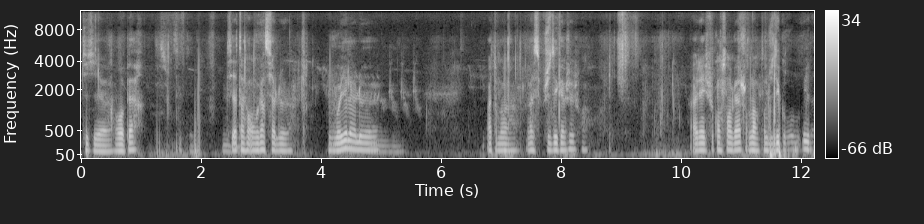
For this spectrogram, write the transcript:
petit euh, repère. Si attends on regarde s'il y a le. Vous voyez là le. Attends bah, là c'est plus dégagé je crois. Allez il faut qu'on s'engage, on a entendu des gros bruits là.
